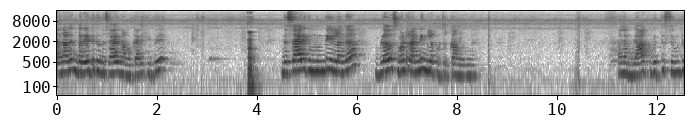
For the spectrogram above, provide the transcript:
அதனால இந்த ரேட்டுக்கு இந்த saree நமக்கு கிடைக்குது. இந்த சாரிக்கு முந்தி இல்லைங்க ப்ளவுஸ் மட்டும் ரன்னிங்கில் கொடுத்துருக்காங்கங்க. நல்லா பிளாக் வித் சிமெண்ட்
